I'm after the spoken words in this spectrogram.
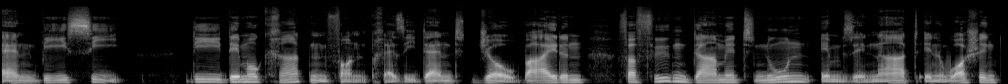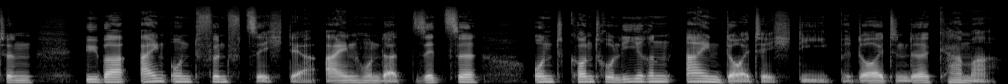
NBC die Demokraten von Präsident Joe Biden verfügen damit nun im Senat in Washington über 51 der 100 Sitze und kontrollieren eindeutig die bedeutende Kammer.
